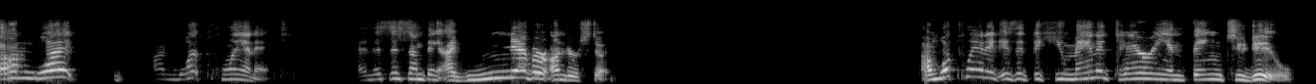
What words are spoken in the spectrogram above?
On what on what planet? And this is something i've never understood. On what planet is it the humanitarian thing to do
